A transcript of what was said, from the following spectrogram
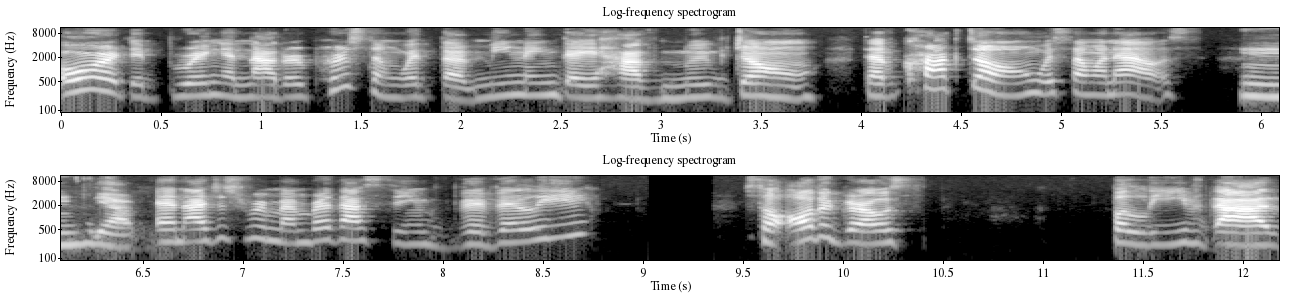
or they bring another person with them, meaning they have moved on, they have cracked on with someone else. Mm, yeah. And I just remember that scene vividly. So all the girls believe that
